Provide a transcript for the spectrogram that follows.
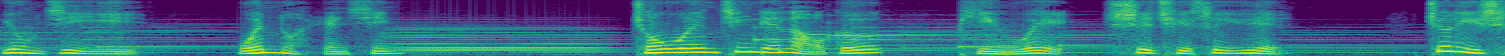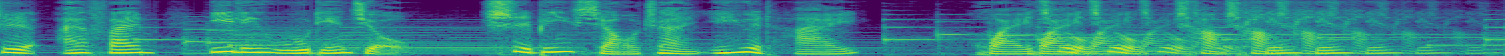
用记忆温暖人心。重温经典老歌，品味逝去岁月。这里是 FM 一零五点九士兵小站音乐台，怀旧唱片。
